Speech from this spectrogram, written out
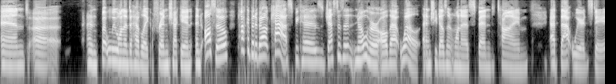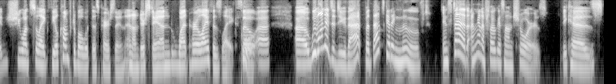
and uh and but we wanted to have like a friend check in and also talk a bit about Cass because Jess doesn't know her all that well and she doesn't want to spend time at that weird stage. She wants to like feel comfortable with this person and understand what her life is like. So uh uh we wanted to do that, but that's getting moved. Instead, I'm going to focus on chores because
